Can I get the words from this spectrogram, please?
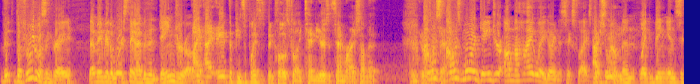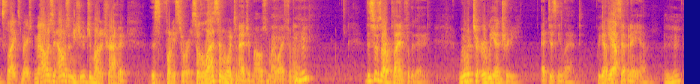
the the food wasn't great. That may be the worst thing I've been in danger of. I, I ate the pizza place that's been closed for like 10 years at Samurai Summit. And it I was okay. I was more in danger on the highway going to Six Flags Magic Absolutely. Mountain than like being in Six Flags Magic Mountain. I was I was in a huge amount of traffic. This funny story. So the last time I went to Magic Mountain was with my wife and I. Mm-hmm. This was our plan for the day. We went to early entry at Disneyland. We got there at seven a.m. Mm-hmm.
